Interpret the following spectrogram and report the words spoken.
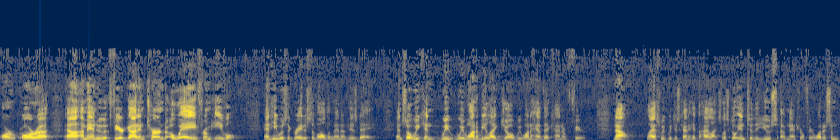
or, or uh, uh, a man who feared God and turned away from evil. And he was the greatest of all the men of his day. And so we, can, we, we want to be like Job. We want to have that kind of fear. Now, last week we just kind of hit the highlights. Let's go into the use of natural fear. What are some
